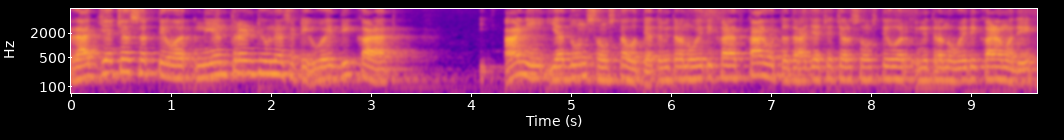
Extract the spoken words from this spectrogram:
राज्याच्या सत्तेवर नियंत्रण ठेवण्यासाठी वैदिक काळात आणि या दोन संस्था होत्या. तर मित्रांनो वैदिक काळात काय होतं? तर राज्याच्या चार संस्थेवर मित्रांनो वैदिक काळामध्ये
